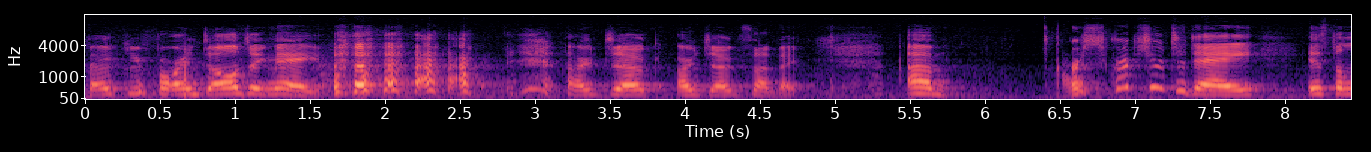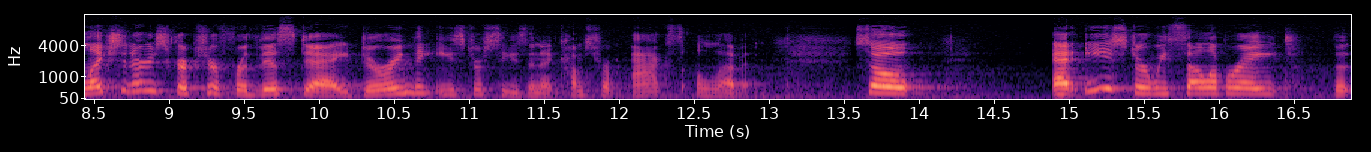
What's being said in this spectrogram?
Thank you for indulging me. our joke, our joke Sunday. Um, our scripture today is the lectionary scripture for this day during the Easter season. It comes from Acts 11. So at Easter, we celebrate the,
